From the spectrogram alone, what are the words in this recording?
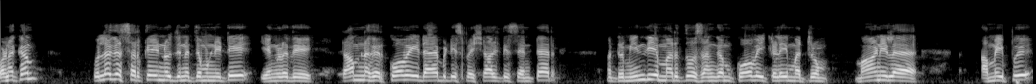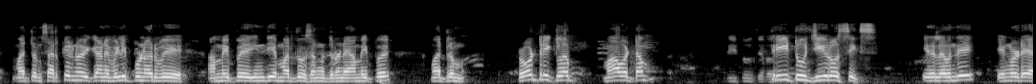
வணக்கம். உலக சர்க்கரை நோய் தினத்தை முன்னிட்டு எங்களது Ramnagar Kovai diabetes speciality centre மற்றும் இந்திய மருத்துவ சங்கம் கோவை கிளை மற்றும் மாநில அமைப்பு மற்றும் சர்க்கரை நோய்க்கான விழிப்புணர்வு அமைப்பு இந்திய மருத்துவ சங்கத்தினுடைய அமைப்பு மற்றும் ரோட்டரி கிளப் மாவட்டம் த்ரீ டூ ஜீரோ சிக்ஸ் இதில் வந்து எங்களுடைய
